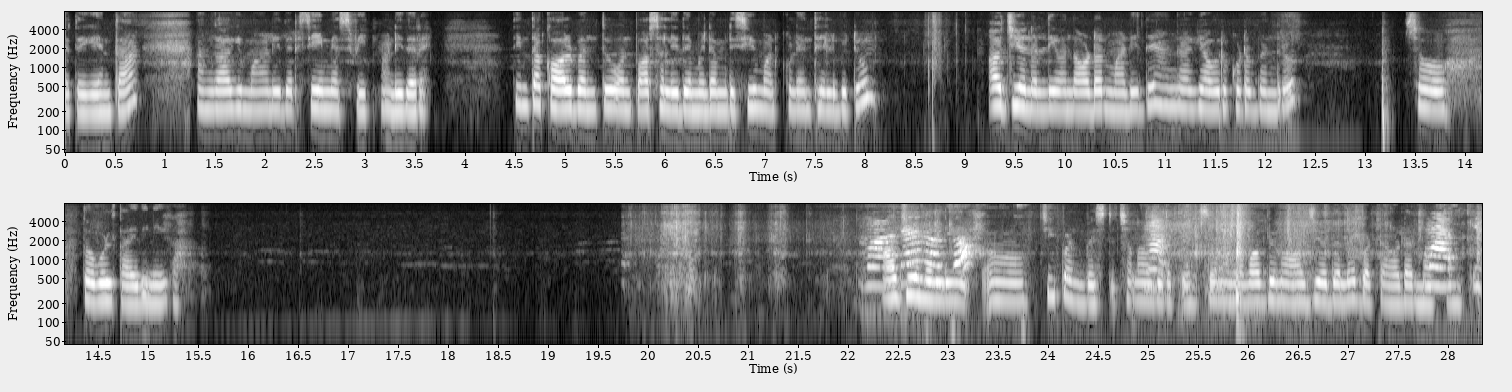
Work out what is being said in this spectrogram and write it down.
ಜೊತೆಗೆ ಅಂತ. ಹಂಗಾಗಿ ಮಾಡಿದ್ದಾರೆ ಸೇಮಿಯಾ ಸ್ವೀಟ್ ಮಾಡಿದ್ದಾರೆ ತಿಂತ ಕಾಲ್ ಬಂತು, ಒಂದು ಪಾರ್ಸಲ್ ಇದೆ, ಮೇಡಮ್, ರಿಸೀವ್ ಮಾಡ್ಕೊಳ್ಳಿ ಅಂತ ಹೇಳಿಬಿಟ್ಟು ಅಜಿಯೋನಲ್ಲಿ ಒಂದು ಆರ್ಡರ್ ಮಾಡಿದ್ದೆ. ಹಾಗಾಗಿ ಅವರು ಕೂಡ ಬಂದರು. ಸೊ ತೊಗೊಳ್ತಾ ಇದ್ದೀನಿ ಈಗ. ಆಜಿಯೋನಲ್ಲಿ ಚೀಪ್ ಆ್ಯಂಡ್ ಬೆಸ್ಟ್, ಚೆನ್ನಾಗಿರುತ್ತೆ. ಸೊ ನಾನು ಯಾವಾಗಲೂ ಆಜಿಯೋದಲ್ಲೇ ಬಟ್ಟೆ ಆರ್ಡರ್ ಮಾಡ್ತೀನಿ.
